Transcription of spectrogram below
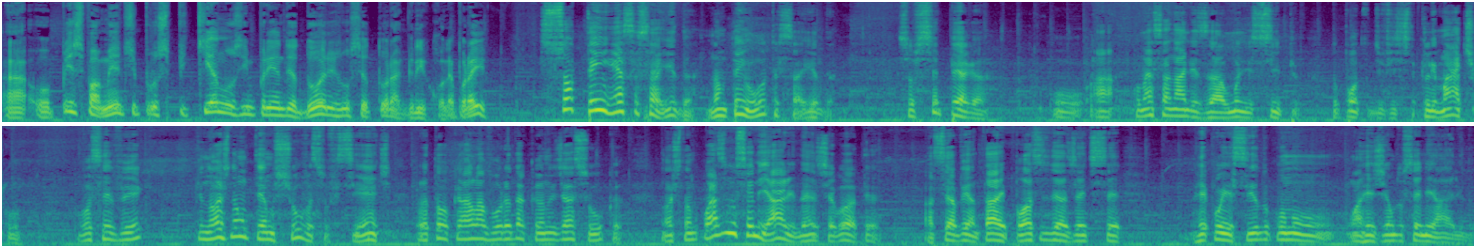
ah, principalmente para os pequenos empreendedores no setor agrícola. É por aí? Só tem essa saída, não tem outra saída. Se você pega, o, a, começa a analisar o município do ponto de vista climático, você vê que nós não temos chuva suficiente para tocar a lavoura da cana-de-açúcar. Nós estamos quase no semiárido, né? Chegou até a se aventar a hipótese de a gente ser reconhecido como uma região do semiárido.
